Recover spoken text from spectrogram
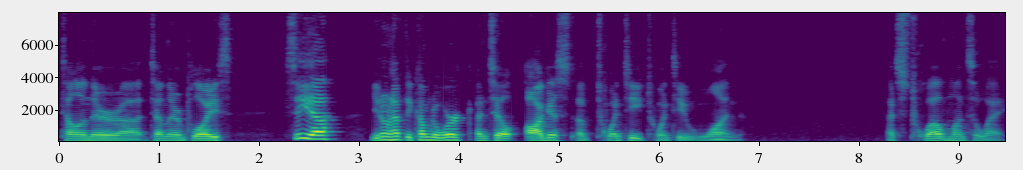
telling their uh, telling their employees, "See ya. You don't have to come to work until August of 2021." That's 12 months away.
